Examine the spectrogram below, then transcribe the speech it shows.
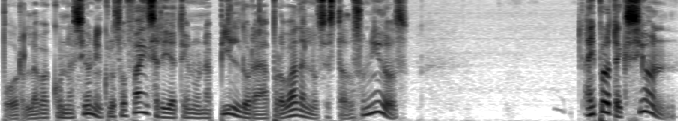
por la vacunación. Incluso Pfizer ya tiene una píldora aprobada en los Estados Unidos. Hay protección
